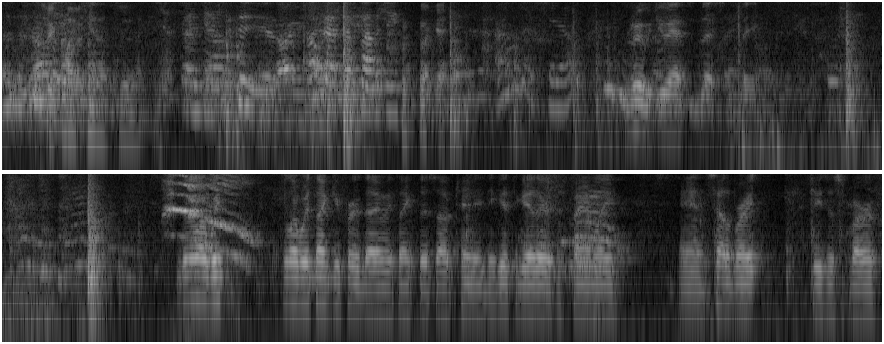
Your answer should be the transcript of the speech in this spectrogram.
Like Kenneth's doing. Okay, that's Papa G. Okay. Kiddo. Drew, would you ask the blessing, please? Lord, we, Lord, we thank you for today. and We thank you for this opportunity to get together as a family and celebrate Jesus' birth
